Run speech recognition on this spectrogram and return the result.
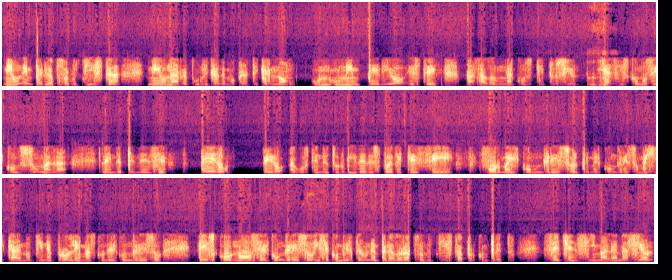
ni un imperio absolutista, ni una república democrática. No, un, un imperio este basado en una constitución y así es como se consuma la, la independencia pero pero Agustín de Turbide después de que se forma el Congreso, el primer Congreso mexicano, tiene problemas con el Congreso, desconoce al Congreso y se convierte en un emperador absolutista por completo. Se echa encima a la nación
